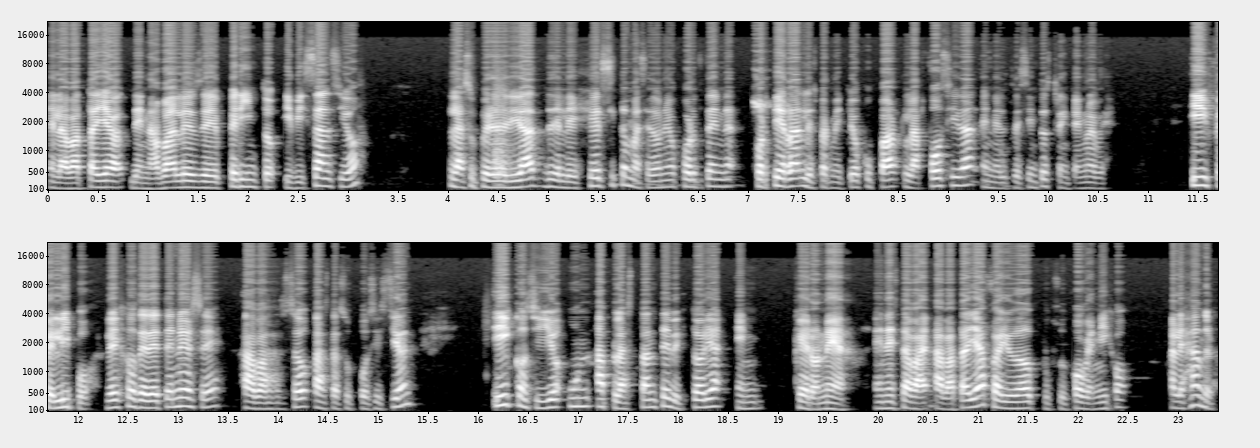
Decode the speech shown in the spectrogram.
en la batalla de navales de Perinto y Bizancio, la superioridad del ejército macedonio por, tierra les permitió ocupar la Fócida en el 339. Y Felipo, lejos de detenerse, avanzó hasta su posición y consiguió una aplastante victoria en Queronea. En esta batalla fue ayudado por su joven hijo Alejandro.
